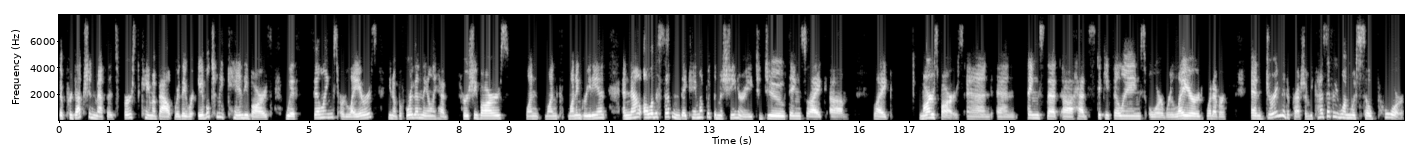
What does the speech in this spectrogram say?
the production methods first came about where they were able to make candy bars with fillings or layers. You know, before then they only had Hershey bars, one one one ingredient, and now all of a sudden they came up with the machinery to do things like um, like Mars bars and and things that uh, had sticky fillings or were layered, whatever. And during the Depression, because everyone was so poor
